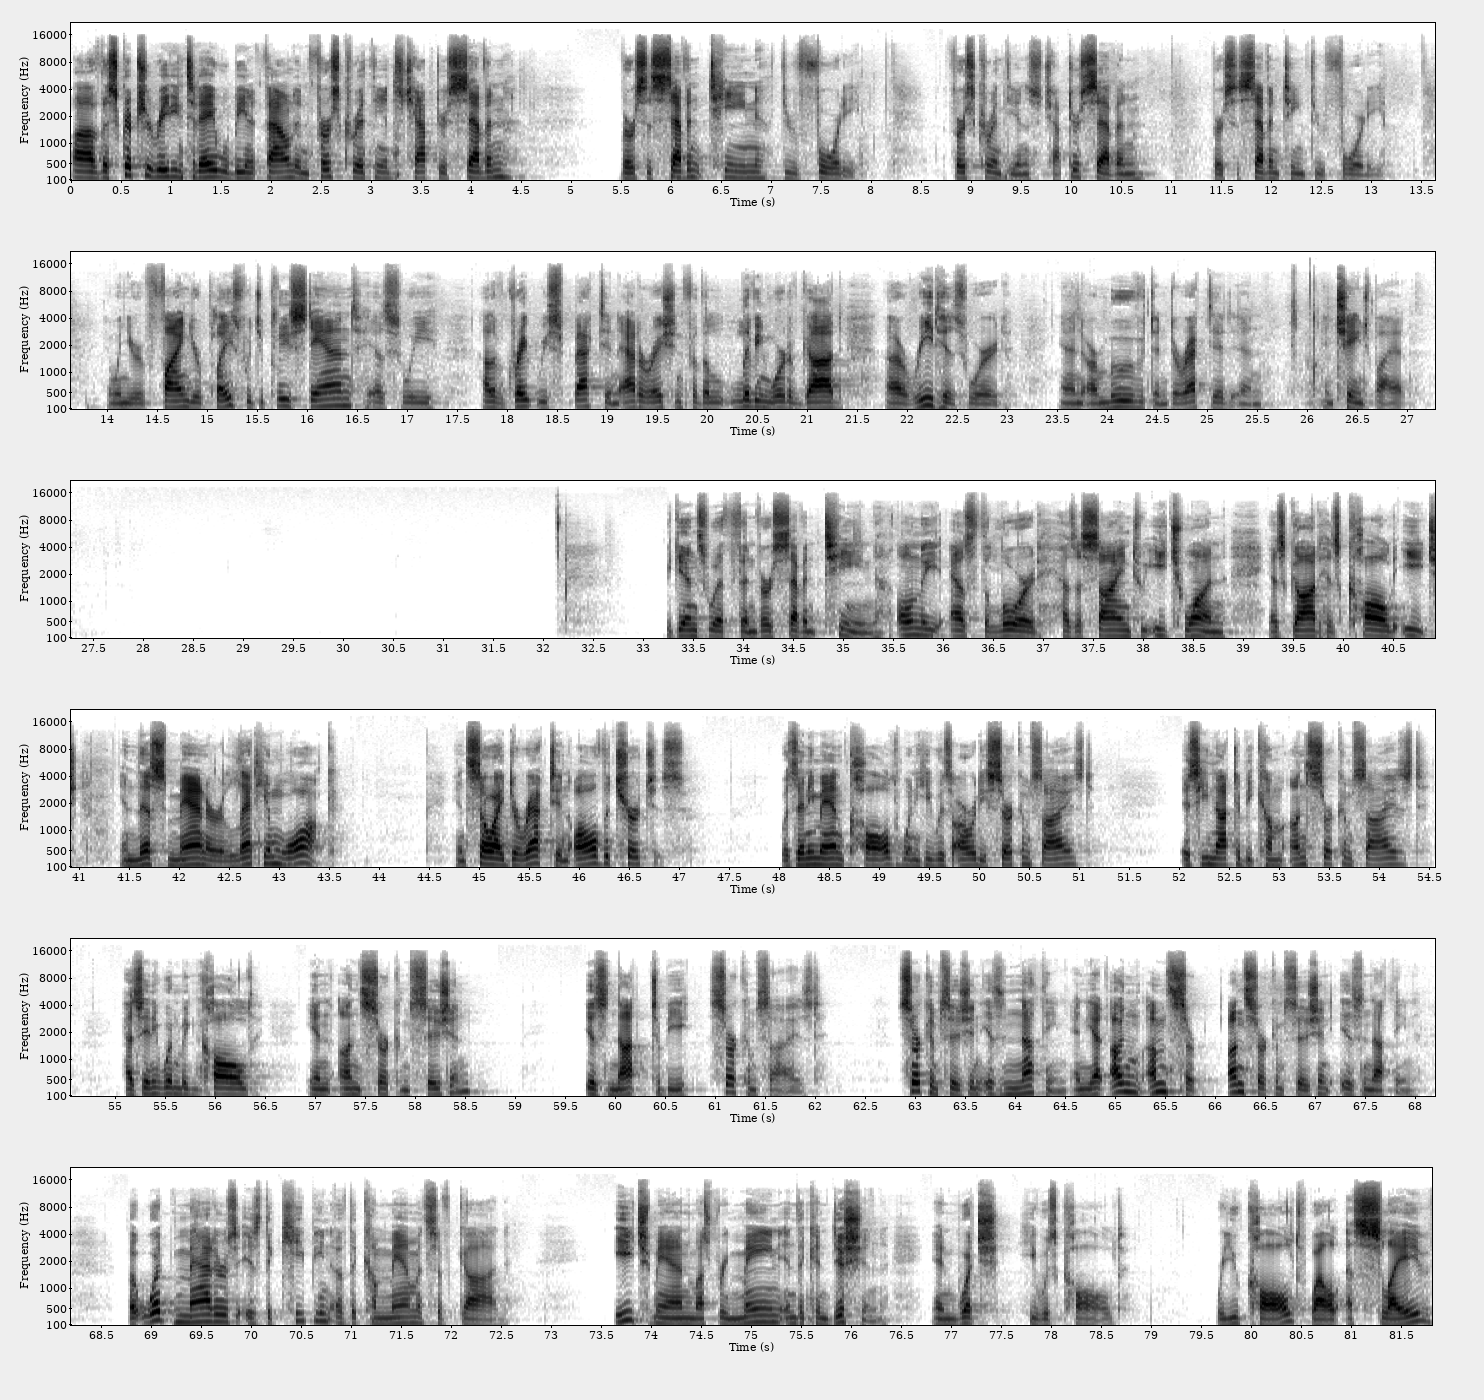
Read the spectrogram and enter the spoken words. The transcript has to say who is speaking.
Speaker 1: Uh, the scripture reading today will be found in 1 Corinthians chapter 7, verses 17 through 40. 1 Corinthians chapter 7, verses 17 through 40. And when you find your place, would you please stand as we, out of great respect and adoration for the living Word of God, uh, read His Word and are moved and directed and, and changed by it. Begins with in verse 17 only as the Lord has assigned to each one, as God has called each, in this manner let him walk. And so I direct in all the churches. Was any man called when he was already circumcised? Is he not to become uncircumcised? Has anyone been called in uncircumcision? Is not to be circumcised. Circumcision is nothing, and yet uncircumcision is nothing. But what matters is the keeping of the commandments of God. Each man must remain in the condition in which he was called. Were you called while a slave?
